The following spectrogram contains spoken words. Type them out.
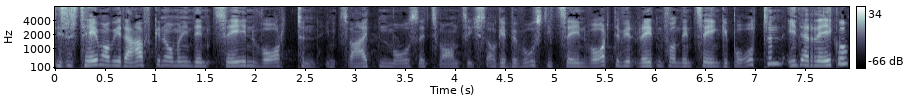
Dieses Thema wird aufgenommen in den zehn Worten im zweiten Mose 20. Ich sage bewusst die zehn Worte. Wir reden von den zehn Geboten in der Regel.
